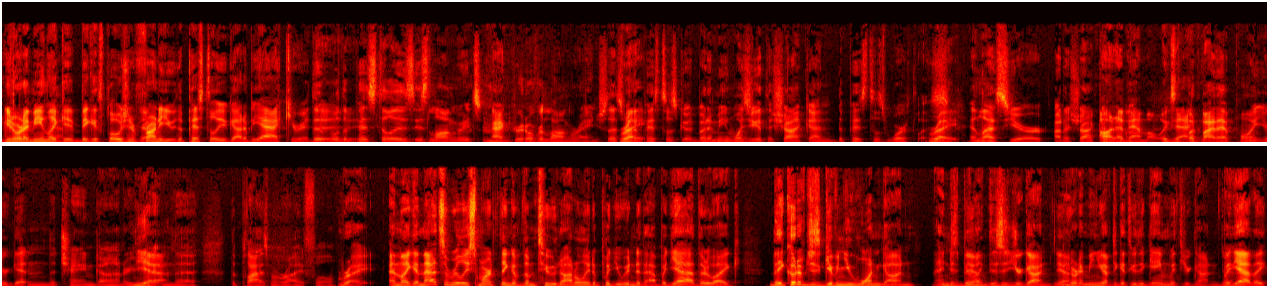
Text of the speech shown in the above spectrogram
you know what I mean like Yeah. a big explosion in front of you the pistol you got to be accurate The, well, the pistol is is long. It's accurate over long range, so that's why Right. the pistol's good. But I mean, once you get the shotgun, the pistol's worthless, Right. Unless you're out of shotgun, out of ammo exactly But by that point, you're getting the chain gun or you're Yeah. getting the the plasma rifle. Right. And like and that's a really smart thing of them too, not only to put you into that, but yeah, they're like they could have just given you one gun and just been Yeah. like, This is your gun. You know what I mean? You have to get through the game with your gun. But yeah, they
